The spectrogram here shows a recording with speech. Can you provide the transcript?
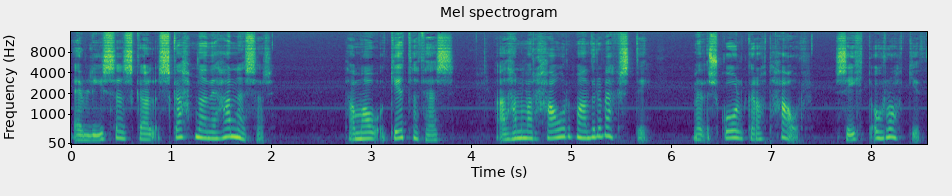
Ef Lísa skal skapnaði Hannesar, þá má geta þess að hann var hár maður vexti með skólgrátt hár, sítt og hrokkið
